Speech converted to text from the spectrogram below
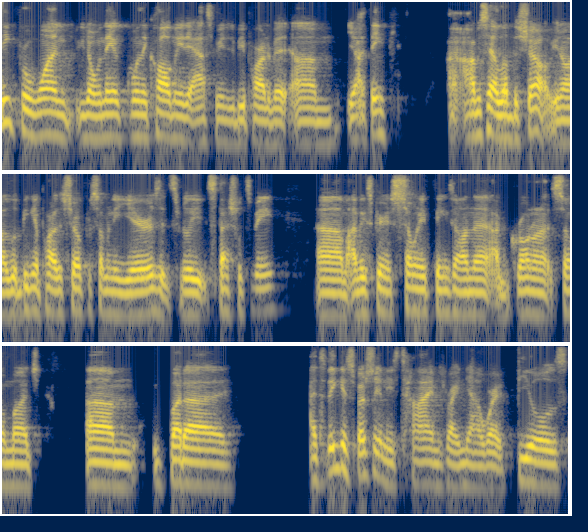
Think for one, you know, when they when they called me to ask me to be part of it, um, yeah, I think obviously I love the show. You know, being a part of the show for so many years. It's really special to me. Um, I've experienced so many things on that. I've grown on it so much. Um, but uh, I think especially in these times right now where it feels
